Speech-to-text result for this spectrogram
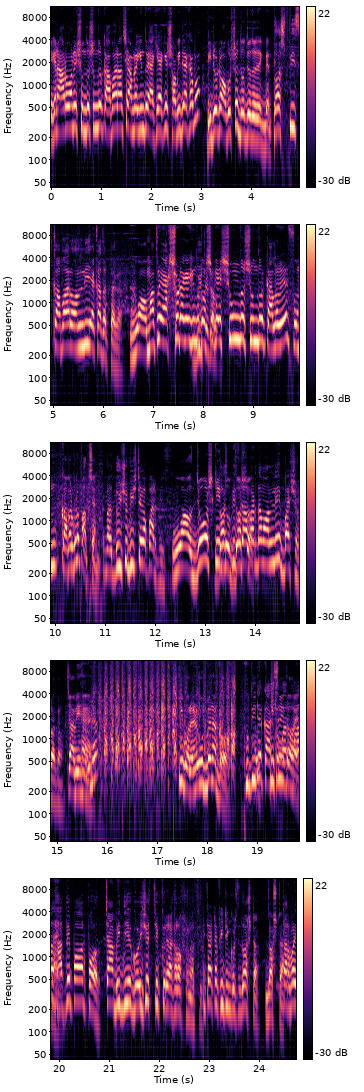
এখানে আরও অনেক সুন্দর সুন্দর কাভার আছে আমরা কিন্তু একে একে সবই দেখাবো। ভিডিওটা অবশ্যই ধৈর্য ধরে দেখবেন। দশ পিস কাবার অনলি এক হাজার টাকা। ওয়াও মাত্র একশো টাকায় কিন্তু দর্শকের সুন্দর সুন্দর কালারের ফোম কাভারগুলো পাচ্ছেন। বা দুইশো বিশ টাকা পার পিস ওয়াও জোশ কিন্তু পিস দর্শক। কাবার দাম অনলি বাইশশো টাকা। চাবি হ্যাঁ। কি বলেন উঠবে না তো? প্রতিটা কাস্টমার মাল হাতে পাওয়ার পর চাবি দিয়ে গইসে চেক করে রাখার অপশন আছে। চারটা ফিটিং করছে দশটা। দশটা। তারপরে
